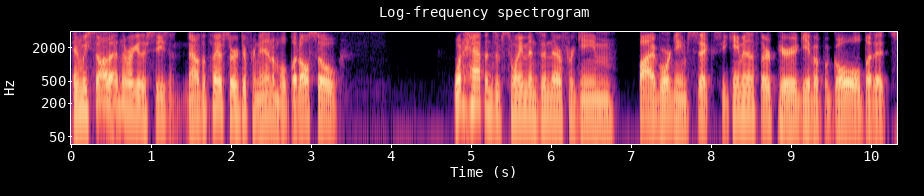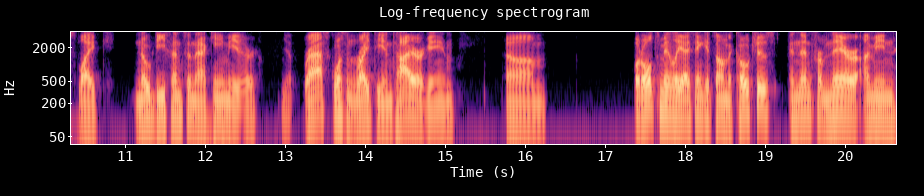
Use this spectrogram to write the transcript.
and we saw that in the regular season. Now the playoffs are a different animal, but also what happens if Swayman's in there for game five or game six? He came in the third period, gave up a goal, but it's like no defense in that game either. Yep. Rask wasn't right the entire game. Um, but ultimately, I think it's on the coaches. And then from there, I mean,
